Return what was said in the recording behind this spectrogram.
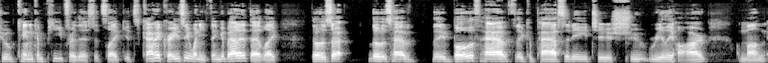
who can compete for this. It's like it's kind of crazy when you think about it that like those are those have they both have the capacity to shoot really hard among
